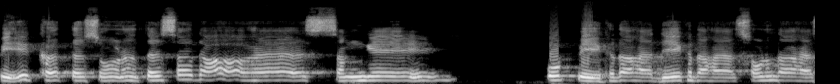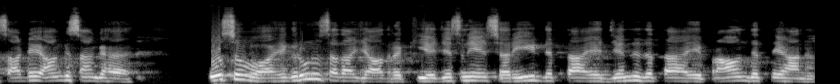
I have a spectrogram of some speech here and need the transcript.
ਭੇਖਤ ਸੁਣਤ ਸਦਾ ਹੈ ਸੰਗੇ। ਉਹ ਭੇਖਦਾ ਹੈ, ਦੇਖਦਾ ਹੈ, ਸੁਣਦਾ ਹੈ, ਸਾਡੇ ਅੰਗ ਸੰਗ ਹੈ। ਉਸ ਵਾਹਿਗੁਰੂ ਨੂੰ ਸਦਾ ਯਾਦ ਰੱਖੀਏ, ਜਿਸ ਨੇ ਸਰੀਰ ਦਿੱਤਾ ਹੈ, ਜਿੰਦ ਦਿੱਤਾ ਹੈ, ਪ੍ਰਾਣ ਦਿੱਤੇ ਹਨ।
